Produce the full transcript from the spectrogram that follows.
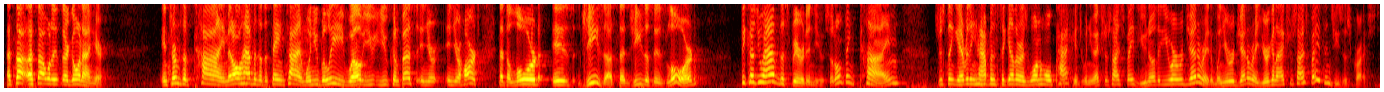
That's not that's not what they're going at here. In terms of time, it all happens at the same time. When you believe, well, you, you confess in your in your heart that the Lord is Jesus, that Jesus is Lord, because you have the Spirit in you. So don't think time. Just think everything happens together as one whole package. When you exercise faith, you know that you are regenerated. When you're regenerated, you're going to exercise faith in Jesus Christ.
